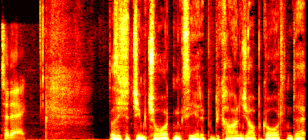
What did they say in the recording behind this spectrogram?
today. Das ist der Jim Jordan, ein republikanischer Abgeordneter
